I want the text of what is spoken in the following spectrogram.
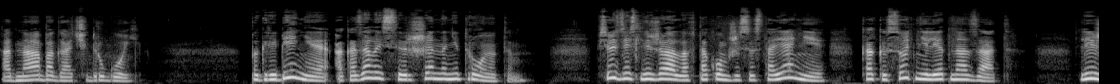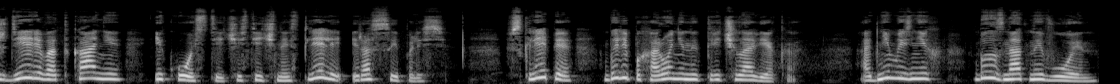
одна богаче другой. Погребение оказалось совершенно нетронутым. Все здесь лежало в таком же состоянии, как и сотни лет назад. Лишь дерево, ткани и кости частично истлели и рассыпались. В склепе были похоронены три человека. Одним из них был знатный воин,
